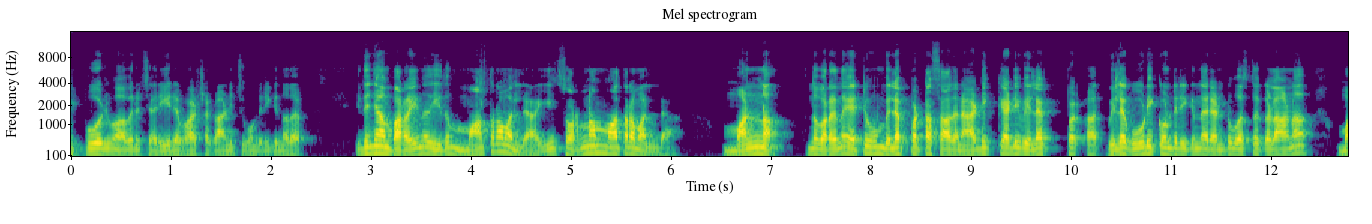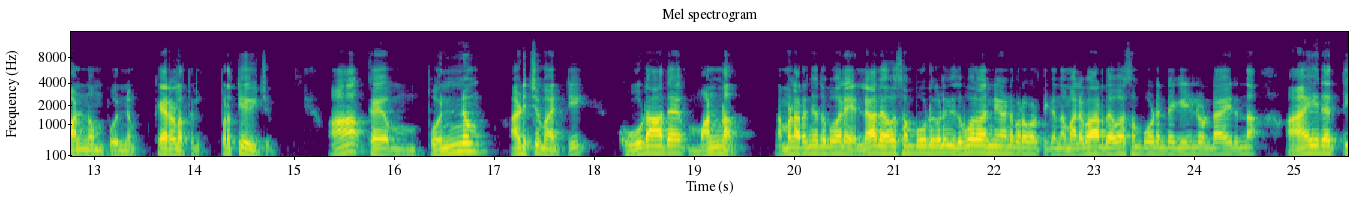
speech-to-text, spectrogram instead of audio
ഇപ്പോഴും അവർ ശരീരഭാഷ കാണിച്ചു കൊണ്ടിരിക്കുന്നത് ഇത് ഞാൻ പറയുന്നത് ഇത് മാത്രമല്ല ഈ സ്വർണം മാത്രമല്ല മണ്ണ് എന്ന് പറയുന്ന ഏറ്റവും വിലപ്പെട്ട സാധനം അടിക്കടി വില വില കൂടിക്കൊണ്ടിരിക്കുന്ന രണ്ട് വസ്തുക്കളാണ് മണ്ണും പൊന്നും കേരളത്തിൽ പ്രത്യേകിച്ചും. ആ പൊന്നും അടിച്ചു മാറ്റി കൂടാതെ മണ്ണ് നമ്മളറിഞ്ഞതുപോലെ എല്ലാ ദേവസ്വം ബോർഡുകളും ഇതുപോലെ തന്നെയാണ് പ്രവർത്തിക്കുന്നത്. മലബാർ ദേവസ്വം ബോർഡിന്റെ കീഴിലുണ്ടായിരുന്ന ആയിരത്തി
